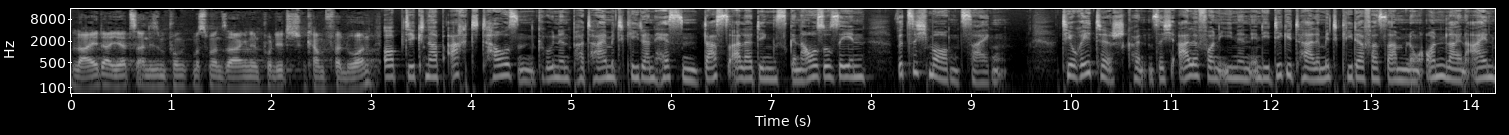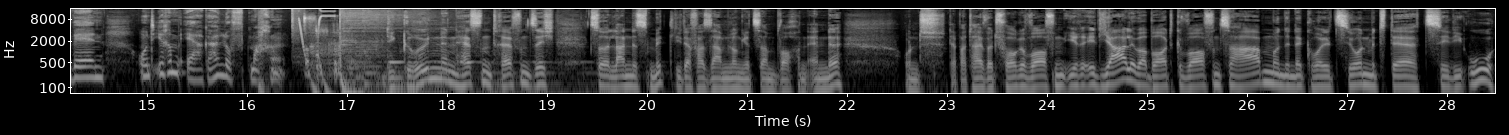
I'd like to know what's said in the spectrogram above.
leider jetzt an diesem Punkt, muss man sagen, den politischen Kampf verloren. Ob die knapp 8000 grünen Parteimitglieder in Hessen das allerdings genauso sehen, wird sich morgen zeigen. Theoretisch könnten sich alle von ihnen in die digitale Mitgliederversammlung online einwählen und ihrem Ärger Luft machen. Die Grünen in Hessen treffen sich zur Landesmitgliederversammlung jetzt am Wochenende. Und der Partei wird vorgeworfen, ihre Ideale über Bord geworfen zu haben und in der Koalition mit der CDU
